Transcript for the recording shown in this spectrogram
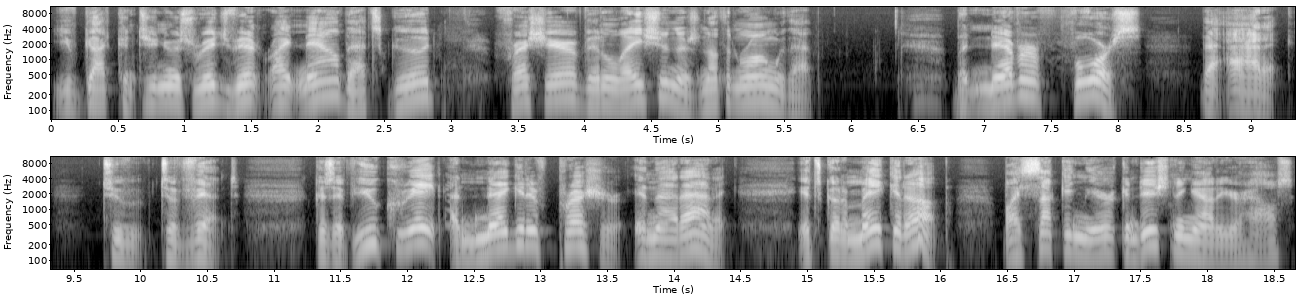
You've got continuous ridge vent right now. That's good. Fresh air, ventilation, there's nothing wrong with that. But never force the attic to, to vent. Because if you create a negative pressure in that attic, it's going to make it up by sucking the air conditioning out of your house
